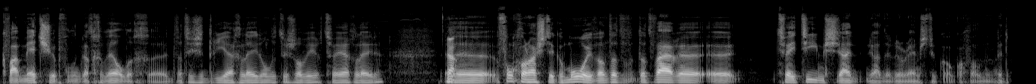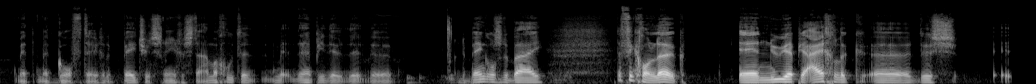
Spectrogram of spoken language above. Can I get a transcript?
qua matchup vond ik dat geweldig. Wat is het, drie jaar geleden ondertussen alweer, twee jaar geleden. Ja. Vond ik gewoon hartstikke mooi, want dat, dat waren twee teams. Ja, de, Rams natuurlijk ook nog wel met, met, met Goff tegen de Patriots erin gestaan. Maar goed, dan heb je de, de, de, de Bengals erbij. Dat vind ik gewoon leuk. En nu heb je eigenlijk eh, dus eh,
